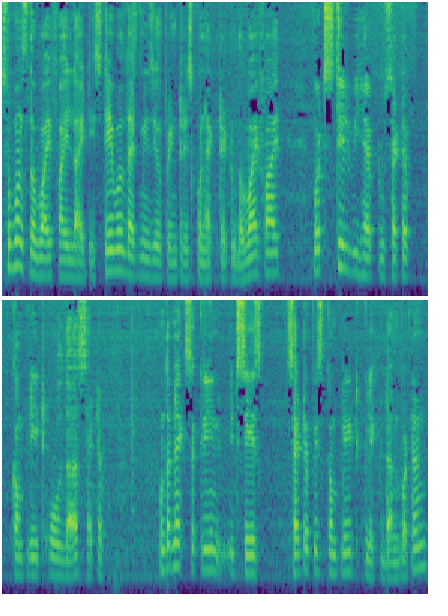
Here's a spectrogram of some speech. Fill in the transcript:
So once the Wi-Fi light is stable that means your printer is connected to the Wi-Fi but still we have to set up complete all the setup. On the next screen it says setup is complete click done button.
